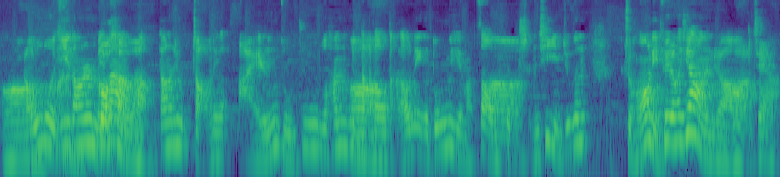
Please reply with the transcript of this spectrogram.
哦，然后洛基当时没办法，当时就找那个矮人族、侏儒族，他们会打到、哦打到那个东西嘛，造各种哦神器，就跟《指环王》里非常像，你知道吗？哦这样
